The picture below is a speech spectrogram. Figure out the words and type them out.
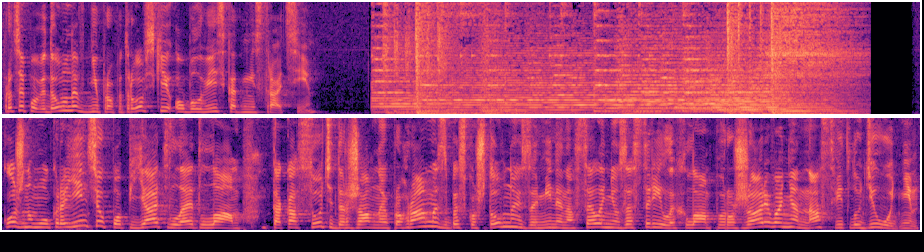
Про це повідомили в Дніпропетровській облвійській адміністрації. Кожному українцю по 5 led ламп. Така суть державної програми з безкоштовної заміни населенню застарілих ламп розжарювання на світлодіодні.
